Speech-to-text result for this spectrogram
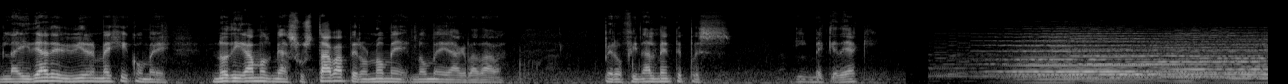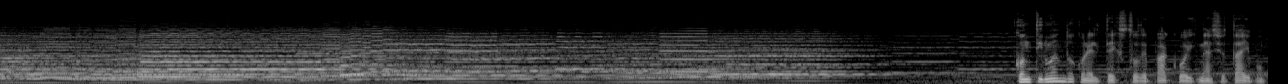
la idea de vivir en México me no digamos me asustaba, pero no me no me agradaba. Pero finalmente pues y me quedé aquí. Continuando con el texto de Paco Ignacio Taibo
